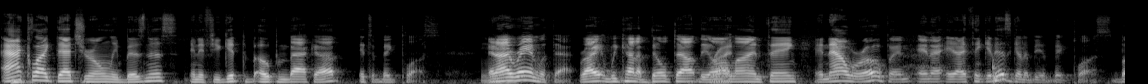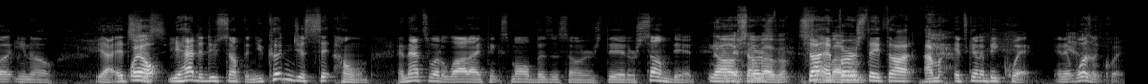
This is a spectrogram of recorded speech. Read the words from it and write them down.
"Act like that's your only business, and if you get to open back up, it's a big plus." And I mm. ran with that, right? And we kind of built out the. Right. online thing, and now we're open, and I, and I think it is going to be a big plus. But you know, yeah, it's Well- just you had to do something. You couldn't just sit home, and that's what a lot I think small business owners did, or some did. No, some first- of 'em- So some at of first 'em- they thought I'm, it's going to be quick, and it wasn't quick.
